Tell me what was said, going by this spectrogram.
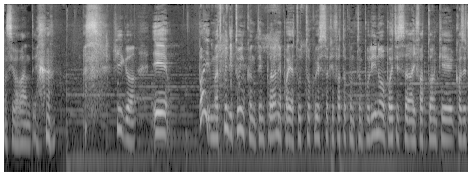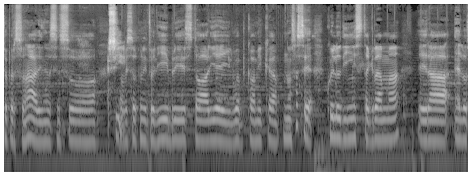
non si va avanti. Figo. E poi, ma quindi tu in contemporanea poi a tutto questo che hai fatto con Tempolino, poi ti hai fatto anche cose tue personali, nel senso sì. ho visto alcuni tuoi libri, storie, il webcomic. Non so se quello di Instagram era, è, lo,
